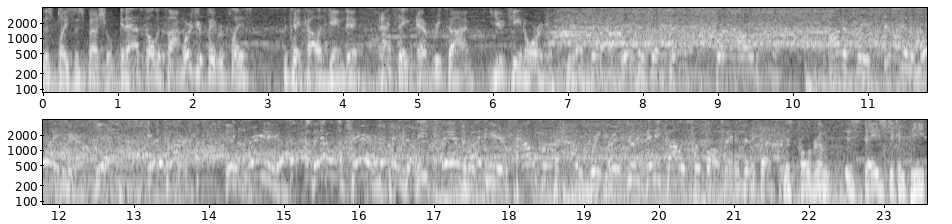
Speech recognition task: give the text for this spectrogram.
This place is special. Get asked all the time, where's your favorite place to take college game day? And I say every time, Eugene, Oregon. Yeah. This is the best crowd. Honestly, it's six in the morning here. Yeah. It's dark. Yeah. It's raining. They don't care. No, These fans right here, pound for pound, are as good as any college football fans in the country. This program is staged to compete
